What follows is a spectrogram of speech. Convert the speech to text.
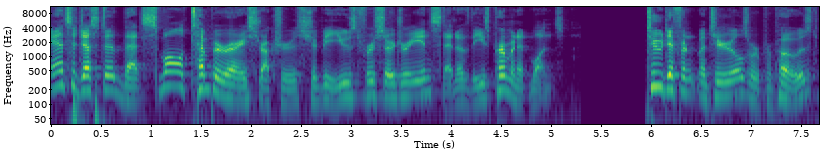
and suggested that small temporary structures should be used for surgery instead of these permanent ones. Two different materials were proposed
